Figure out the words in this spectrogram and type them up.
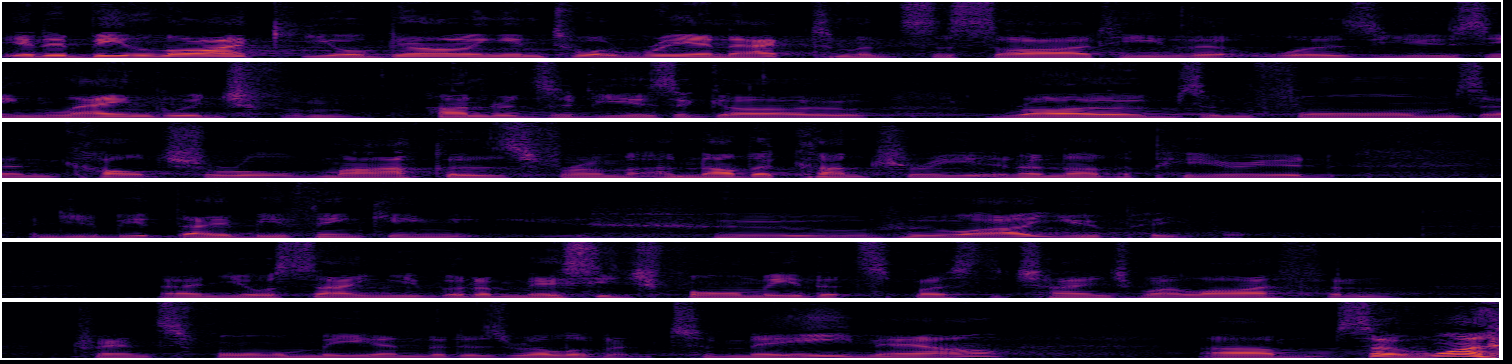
It'd be like you're going into a reenactment society that was using language from hundreds of years ago, robes and forms and cultural markers from another country in another period. And you'd be, they'd be thinking, who, who are you people? And you're saying you've got a message for me that's supposed to change my life and transform me and that is relevant to me now. Um, so, one,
